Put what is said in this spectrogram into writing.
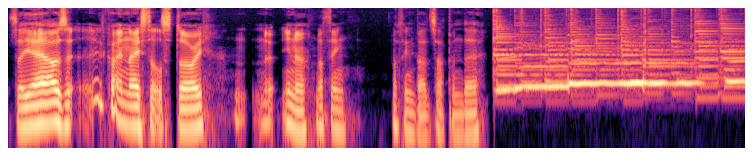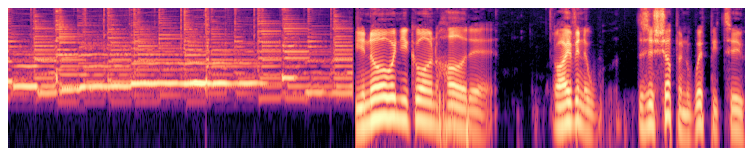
So yeah, that was, a, it was quite a nice little story. N- you know, nothing, nothing bad's happened there. You know when you go on holiday, or even a, there's a shop in Whitby too.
